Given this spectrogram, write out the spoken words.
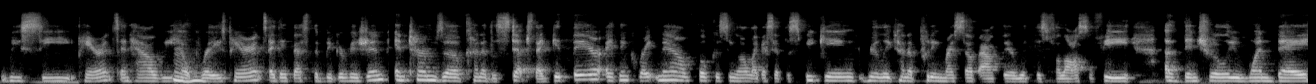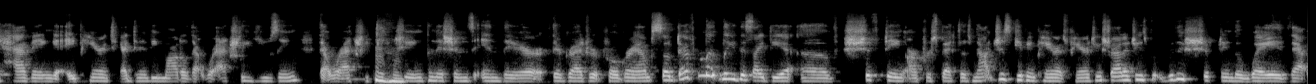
we see parents and how we mm-hmm. help raise parents. I think that's the bigger vision. In terms of kind of the steps that get there, I think right now I'm focusing on, like I said, the speaking, really kind of putting myself out there with this philosophy. Eventually, one day, having a parenting identity model that we're actually using, that we're actually mm-hmm. teaching clinicians in their, their graduate programs. So definitely this idea of shifting our perspectives, not just giving parents parenting strategies, but really shifting the way that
